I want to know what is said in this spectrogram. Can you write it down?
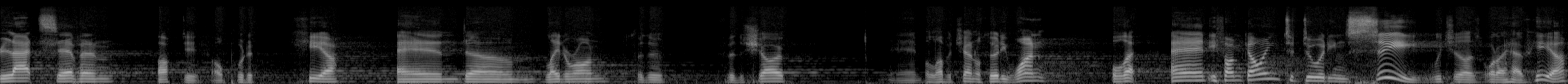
flat seven, octave. I'll put it here, and um, later on for the for the show, and beloved channel 31, all that. And if I'm going to do it in C, which is what I have here.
